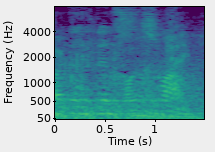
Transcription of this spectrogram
on spike.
